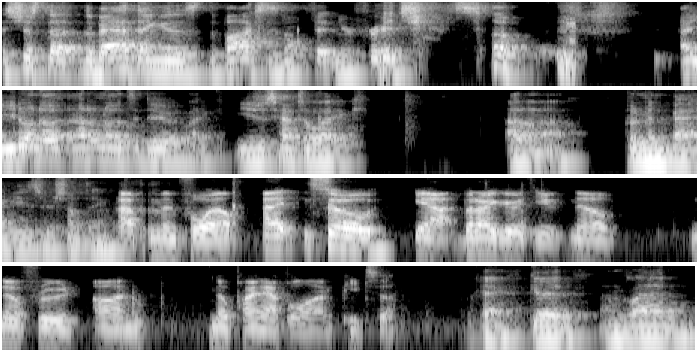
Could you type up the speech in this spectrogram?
It's just the the bad thing is the boxes don't fit in your fridge, so you don't know. I don't know what to do. Like, you just have to like, I don't know, put them in baggies or something. Wrap them in foil. I, so yeah, but I agree with you. No, no fruit on, no pineapple on pizza. Okay, good. I'm glad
